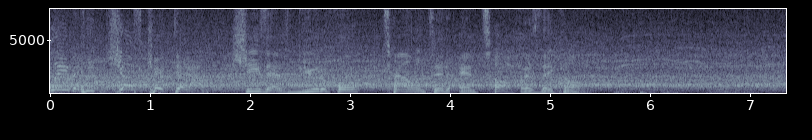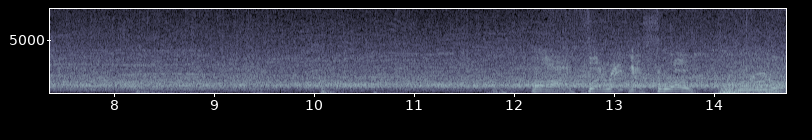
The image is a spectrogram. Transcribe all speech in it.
believe it. He just kicked out. She's as beautiful, talented, and tough as they come. Oh, foot right in the throat. Brutal.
